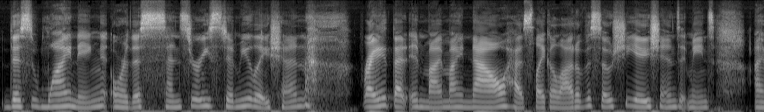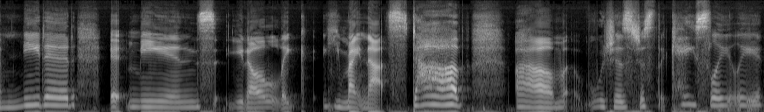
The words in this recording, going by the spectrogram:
this whining or this sensory stimulation, right, that in my mind now has like a lot of associations. It means I'm needed, it means, you know, like he might not stop, um, which is just the case lately.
